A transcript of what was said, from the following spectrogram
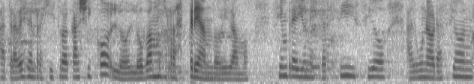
a través del registro akáshico lo, lo, vamos rastreando, digamos. Siempre hay un ejercicio, alguna oración,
